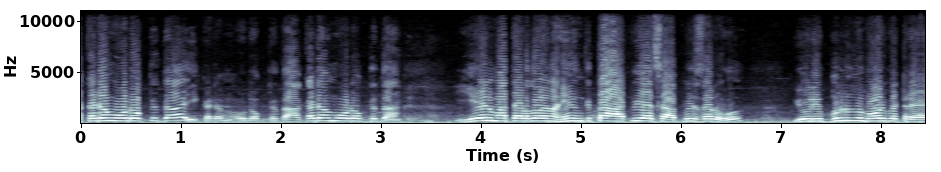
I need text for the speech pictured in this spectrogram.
ಆ ಕಡೆ ಓಡ್ ಹೋಗ್ತಿದ್ದ, ಈ ಕಡೆ ಓಡ್ ಹೋಗ್ತಿದ್ದ, ಆ ಕಡೆ ಓಡ್ ಹೋಗ್ತಿದ್ದ. ಏನು ಮಾತಾಡೋದು ಹಿಂಗಿಂತ ಆಫೀಸ್ ಆಫೀಸರು ಇವರಿಬ್ಬರನ್ನು ನೋಡಿಬಿಟ್ರೆ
